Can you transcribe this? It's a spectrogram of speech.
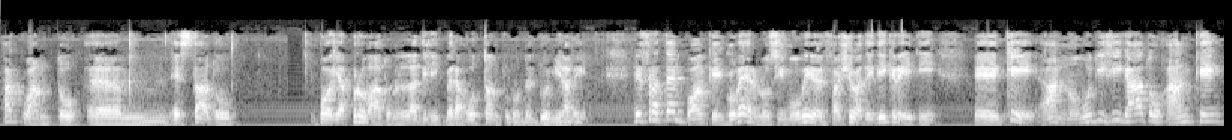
a quanto ehm, è stato poi approvato nella delibera 81 del 2020. Nel frattempo anche il governo si muoveva e faceva dei decreti eh, che hanno modificato anche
